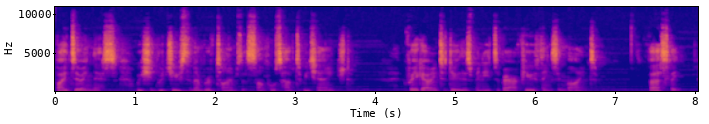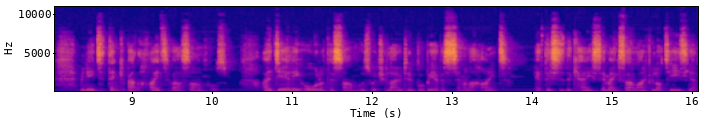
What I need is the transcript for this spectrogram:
By doing this, we should reduce the number of times that samples have to be changed. If we are going to do this, we need to bear a few things in mind. Firstly, we need to think about the height of our samples. Ideally, all of the samples which are loaded will be of a similar height. If this is the case, it makes our life a lot easier,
